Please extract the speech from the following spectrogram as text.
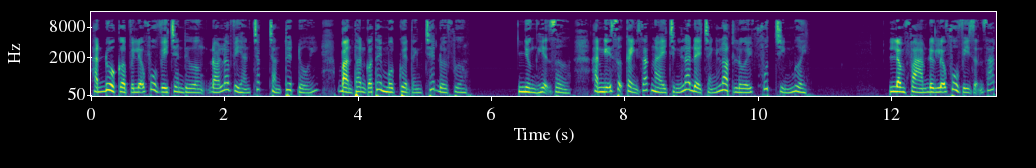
Hắn đùa cợt với Liễu Phù Vi trên đường, đó là vì hắn chắc chắn tuyệt đối, bản thân có thể một quyền đánh chết đối phương. Nhưng hiện giờ, hắn nghĩ sự cảnh giác này chính là để tránh lọt lưới phút 90. Lâm Phàm được Liễu Phù Vi dẫn dắt,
